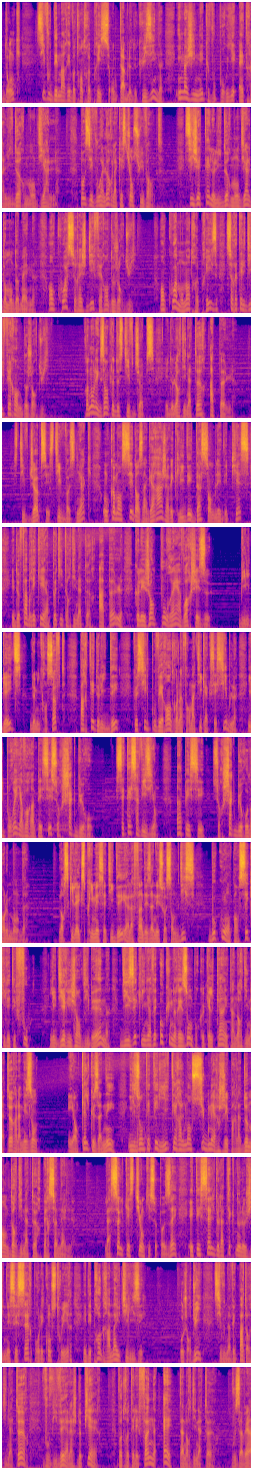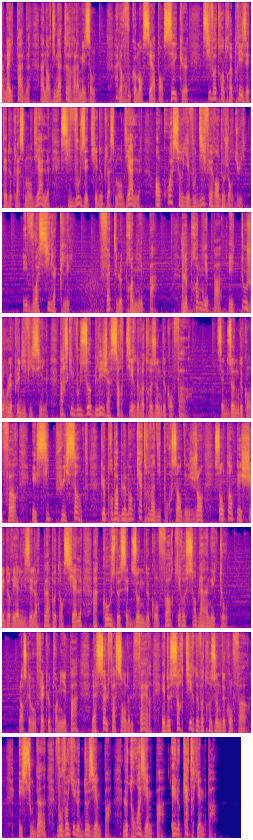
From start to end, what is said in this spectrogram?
Donc, si vous démarrez votre entreprise sur une table de cuisine, imaginez que vous pourriez être un leader mondial. Posez-vous alors la question suivante. Si j'étais le leader mondial dans mon domaine, en quoi serais-je différent d'aujourd'hui? En quoi mon entreprise serait-elle différente d'aujourd'hui? Prenons l'exemple de Steve Jobs et de l'ordinateur Apple. Steve Jobs et Steve Wozniak ont commencé dans un garage avec l'idée d'assembler des pièces et de fabriquer un petit ordinateur Apple que les gens pourraient avoir chez eux. Bill Gates, de Microsoft, partait de l'idée que s'il pouvait rendre l'informatique accessible, il pourrait y avoir un PC sur chaque bureau. C'était sa vision, un PC sur chaque bureau dans le monde. Lorsqu'il a exprimé cette idée à la fin des années 70, beaucoup ont pensé qu'il était fou les dirigeants d'IBM disaient qu'il n'y avait aucune raison pour que quelqu'un ait un ordinateur à la maison. Et en quelques années, ils ont été littéralement submergés par la demande d'ordinateurs personnels. La seule question qui se posait était celle de la technologie nécessaire pour les construire et des programmes à utiliser. Aujourd'hui, si vous n'avez pas d'ordinateur, vous vivez à l'âge de pierre. Votre téléphone est un ordinateur. Vous avez un iPad, un ordinateur à la maison. Alors vous commencez à penser que si votre entreprise était de classe mondiale, si vous étiez de classe mondiale, en quoi seriez-vous différent d'aujourd'hui? Et voici la clé. Faites le premier pas. Le premier pas est toujours le plus difficile parce qu'il vous oblige à sortir de votre zone de confort. Cette zone de confort est si puissante que probablement 90% des gens sont empêchés de réaliser leur plein potentiel à cause de cette zone de confort qui ressemble à un étau. Lorsque vous faites le premier pas, la seule façon de le faire est de sortir de votre zone de confort. Et soudain, vous voyez le deuxième pas, le troisième pas et le quatrième pas.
